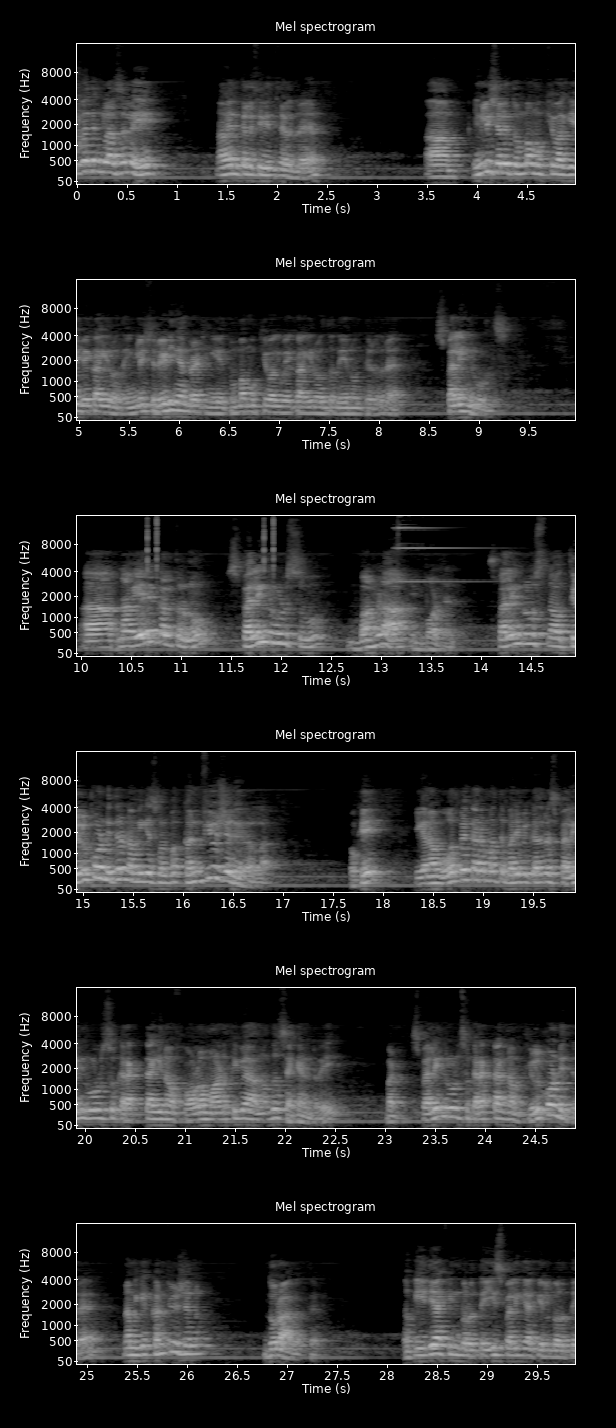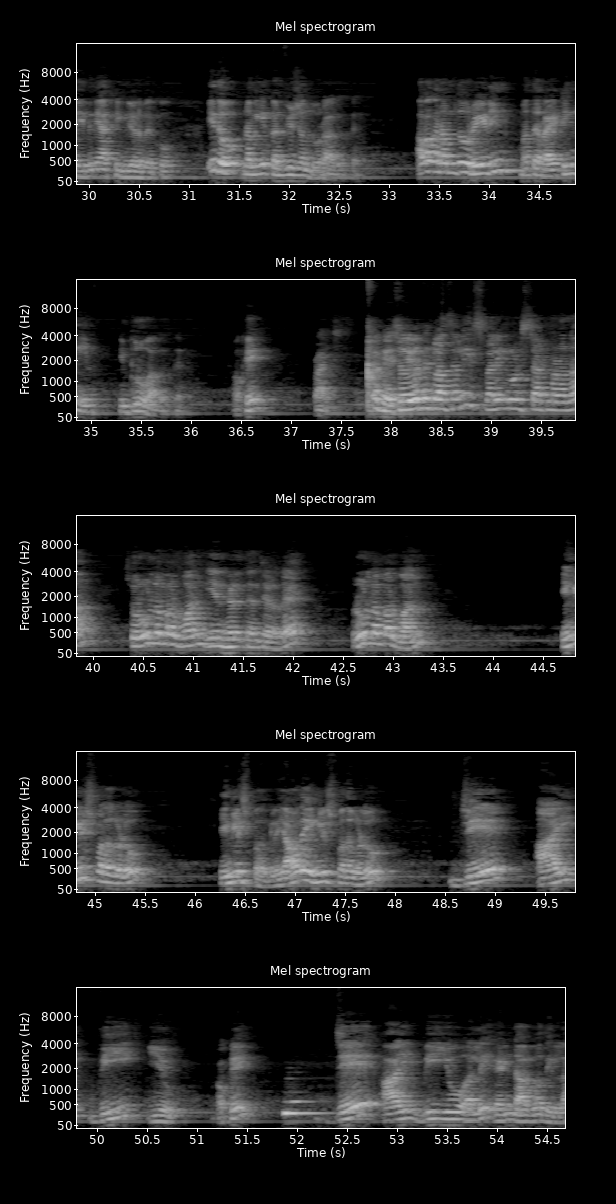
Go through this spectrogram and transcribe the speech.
ಇವತ್ತಿನ ಕ್ಲಾಸಲ್ಲಿ ನಾವೇನು ಕಲಿತೀವಿ ಅಂತ ಹೇಳಿದ್ರೆ ಇಂಗ್ಲಿಷ್ ಅಲ್ಲಿ ತುಂಬಾ ಮುಖ್ಯವಾಗಿ ಬೇಕಾಗಿರೋದು ಇಂಗ್ಲಿಷ್ ರೀಡಿಂಗ್ ಅಂಡ್ ರೈಟಿಂಗ್ ತುಂಬಾ ಮುಖ್ಯವಾಗಿ ಬೇಕಾಗಿರುವಂತದ್ದು ಏನು ಅಂತ ಹೇಳಿದ್ರೆ ಸ್ಪೆಲ್ಲಿಂಗ್ ರೂಲ್ಸ್ ನಾವು ಏನೇ ಕಲ್ತ್ರು ಸ್ಪೆಲ್ಲಿಂಗ್ ರೂಲ್ಸ್ ಬಹಳ ಇಂಪಾರ್ಟೆಂಟ್ ಸ್ಪೆಲ್ಲಿಂಗ್ ರೂಲ್ಸ್ ನಾವು ತಿಳ್ಕೊಂಡಿದ್ರೆ ನಮಗೆ ಸ್ವಲ್ಪ ಕನ್ಫ್ಯೂಷನ್ ಇರಲ್ಲ. ಓಕೆ ಈಗ ನಾವು ಓದ್ಬೇಕಾದ್ರೆ ಮತ್ತೆ ಬರಿಬೇಕಾದ್ರೆ ಸ್ಪೆಲ್ಲಿಂಗ್ ರೂಲ್ಸ್ ಕರೆಕ್ಟ್ ಆಗಿ ನಾವು ಫಾಲೋ ಮಾಡ್ತೀವಿ ಅನ್ನೋದು secondary but spelling rules correct ಆಗಿ ನಾವು ತಿಳ್ಕೊಂಡಿದ್ರೆ ನಮಗೆ ಕನ್ಫ್ಯೂಷನ್ ದೂರ ಆಗುತ್ತೆ. ಓಕೆ, ಇದು ಯಾಕೆ ಹಿಂಗೆ ಬರುತ್ತೆ? ಈ ಸ್ಪೆಲ್ಲಿಂಗ್ ಯಾಕೆ ಇಲ್ಲಿ ಬರುತ್ತೆ? ಇದನ್ನ ಯಾಕೆ ಹಿಂಗೆ ಹೇಳಬೇಕು? ಇದು ನಮಗೆ ಕನ್ಫ್ಯೂಷನ್ ದೂರ ಆಗುತ್ತೆ. ಅವಾಗ ನಮ್ದು ರೀಡಿಂಗ್ ಮತ್ತೆ ರೈಟಿಂಗ್ ಇಂಪ್ರೂವ್ ಆಗುತ್ತೆ. ಓಕೆ? ರೈಟ್ ಓಕೆ ಸೊ ಇವತ್ತಿನ ಕ್ಲಾಸಲ್ಲಿ ಸ್ಪೆಲ್ಲಿಂಗ್ ರೂಲ್ ಸ್ಟಾರ್ಟ್ ಮಾಡೋಣ. ಸೊ ರೂಲ್ ನಂಬರ್ ಒನ್ ಏನು ಹೇಳುತ್ತೆ ಅಂತ ಹೇಳಿದ್ರೆ ರೂಲ್ ನಂಬರ್ ಒನ್ ಇಂಗ್ಲಿಷ್ ಪದಗಳು ಇಂಗ್ಲಿಷ್ ಪದಗಳು, ಯಾವುದೇ ಇಂಗ್ಲಿಷ್ ಪದಗಳು J I V U okay J I V U ಅಲ್ಲಿ ಎಂಡ್ ಆಗೋದಿಲ್ಲ.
